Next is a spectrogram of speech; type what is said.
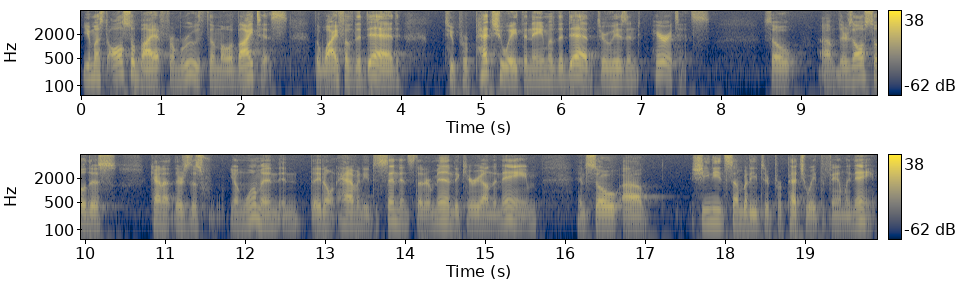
you must also buy it from Ruth the Moabitess the wife of the dead, to perpetuate the name of the dead through his inheritance. So um, there's also this kind of there's this young woman, and they don't have any descendants that are men to carry on the name, and so uh, she needs somebody to perpetuate the family name.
